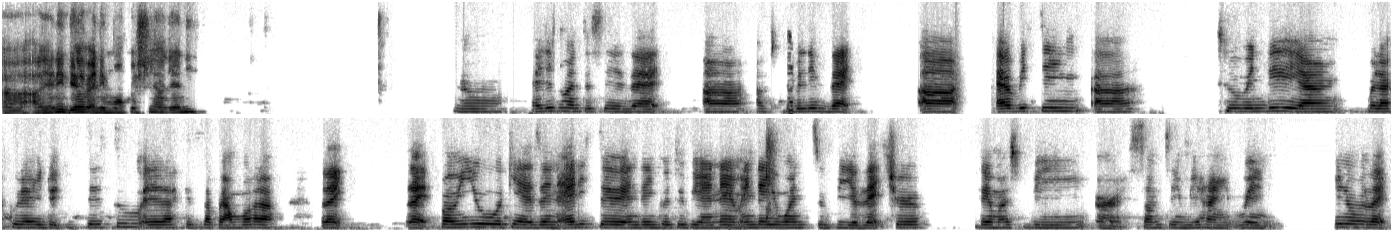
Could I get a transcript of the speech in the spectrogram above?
uh, Aliani, do you have any more questions, Aliani? No, I just want to say that uh, I believe that uh, everything uh, semua benda yang berlaku dalam hidup kita tu adalah ketetapan Allah lah. Like like from you working as an editor and then go to BNM and then you want to be a lecturer, there must be or uh, something behind when you know like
